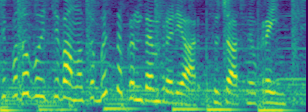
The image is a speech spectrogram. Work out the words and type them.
Чи подобається вам особисто контемпорарі арт, сучасний український?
